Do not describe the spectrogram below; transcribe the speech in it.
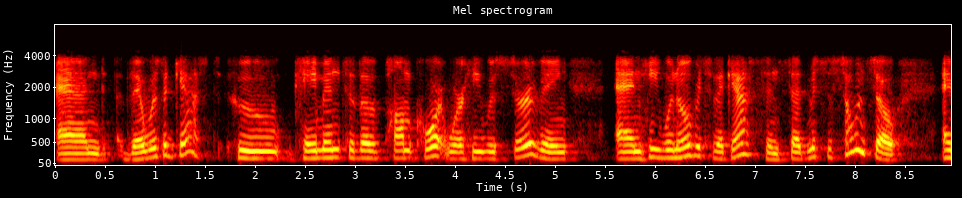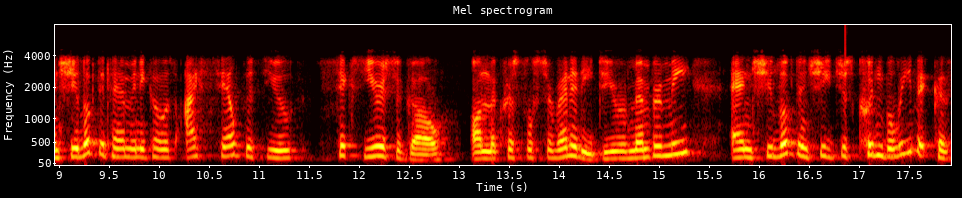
and there was a guest who came into the Palm Court where he was serving, and he went over to the guest and said, "Mrs. So and So," and she looked at him and he goes, "I sailed with you six years ago on the Crystal Serenity. Do you remember me?" And she looked and she just couldn't believe it because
